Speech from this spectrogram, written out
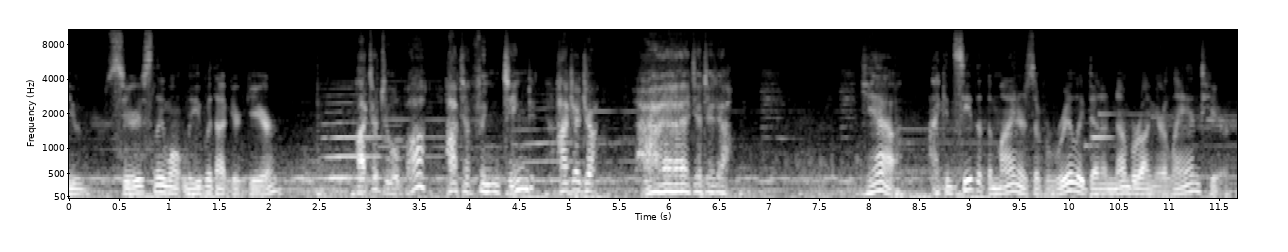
You seriously won't leave without your gear? Yeah, I can see that the miners have really done a number on your land here.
